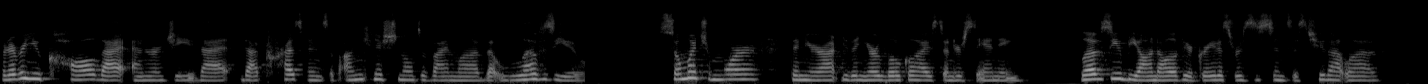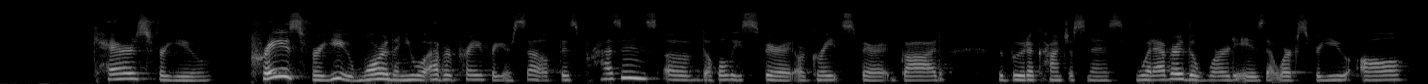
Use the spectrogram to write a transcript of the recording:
whatever you call that energy that that presence of unconditional divine love that loves you so much more than your than your localized understanding loves you beyond all of your greatest resistances to that love cares for you prays for you more than you will ever pray for yourself. This presence of the holy spirit or great spirit god the Buddha consciousness, whatever the word is that works for you, all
